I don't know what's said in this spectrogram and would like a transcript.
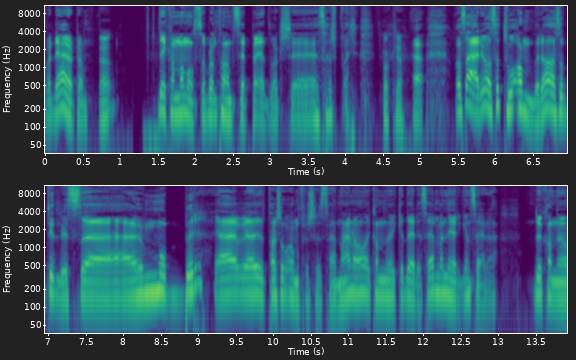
for det har hørt om. Ja, Det kan man også blant annet se på Edvards eh, Sarpsborg. ok. Og så er det jo også to andre da, som tydeligvis eh, mobber. Jeg tar sånn anførselstegn her nå, det kan ikke dere se, men Jørgen ser det. Du kan jo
